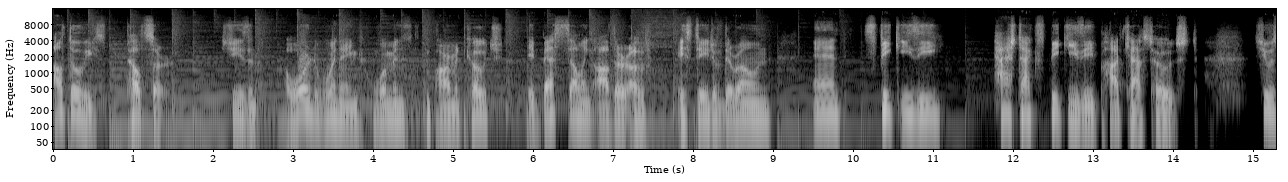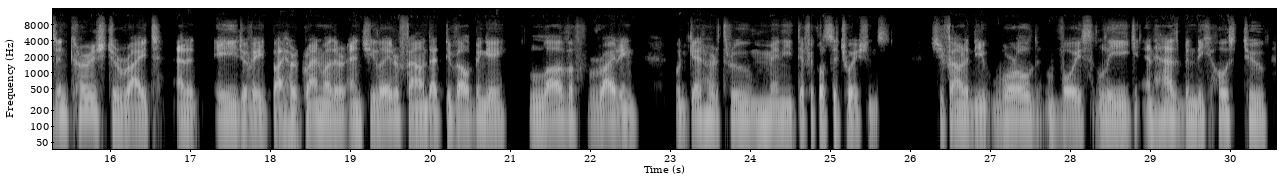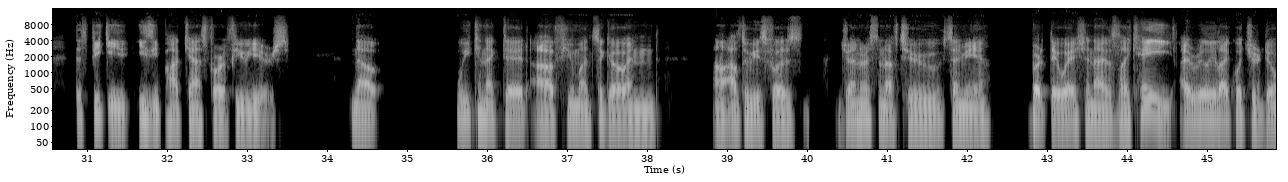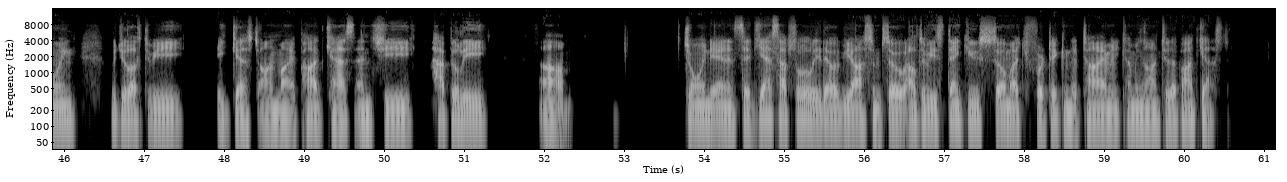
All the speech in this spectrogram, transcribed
Altovise Pelzer. She is an award winning women's empowerment coach, a best selling author of A Stage of Their Own, and Speakeasy, hashtag Speakeasy podcast host. She was encouraged to write at an age of eight by her grandmother, and she later found that developing a love of writing would get her through many difficult situations. She founded the World Voice League and has been the host to the Speak Easy podcast for a few years. Now, we connected a few months ago, and uh, was generous enough to send me a birthday wish. And I was like, hey, I really like what you're doing. Would you love to be a guest on my podcast? And she happily um, joined in and said, Yes, absolutely. That would be awesome. So, Altovise, thank you so much for taking the time and coming on to the podcast.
